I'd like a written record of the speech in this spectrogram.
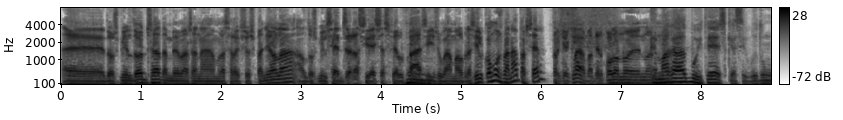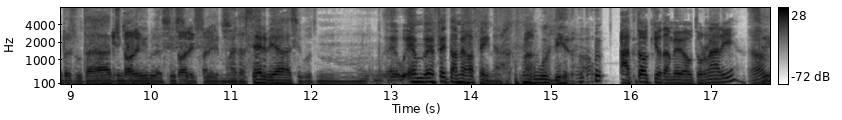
eh, 2012 també vas anar amb la selecció espanyola, el 2016 decideixes fer el pas Mm. i jugar amb el Brasil. Com us va anar, per cert? Perquè, clar, waterpolo no... no Hem acabat vuitès, que ha sigut un resultat Històric, increïble. Sí, històric, sí, sí. Hem de Sèrbia, ha sigut... Hem, fet la meva feina, vull dir A Tòquio també vau tornar-hi, no? Sí.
